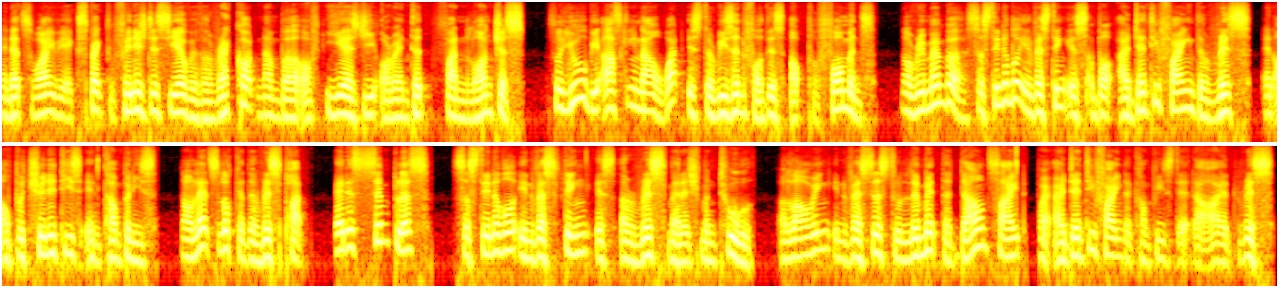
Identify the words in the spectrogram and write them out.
And that's why we expect to finish this year with a record number of ESG oriented fund launches. So you will be asking now, what is the reason for this outperformance? Now remember, sustainable investing is about identifying the risks and opportunities in companies. Now let's look at the risk part. At its simplest, sustainable investing is a risk management tool, allowing investors to limit the downside by identifying the companies that are at risk.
